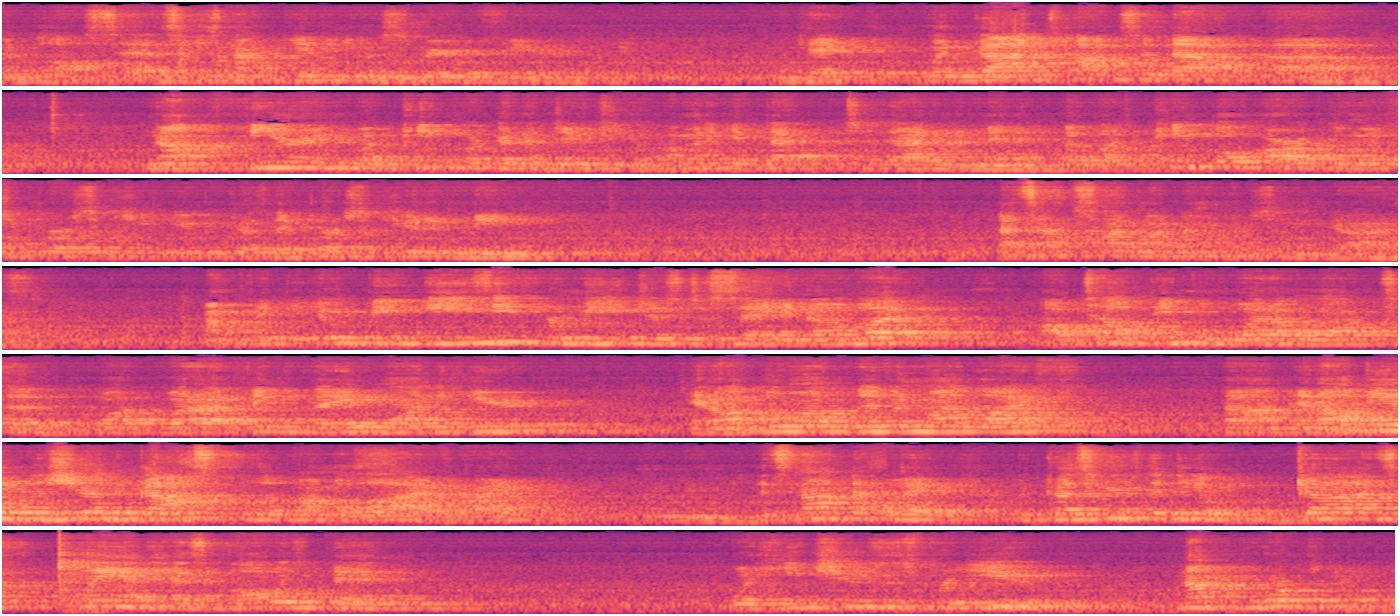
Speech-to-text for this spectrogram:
And Paul says he's not giving you a spirit of fear. Okay? When God talks about uh, not fearing what people are going to do to you, I'm going to get that to that in a minute. But like people are going to persecute you because they persecuted me. That's outside my comfort zone, guys. I'm thinking it would be easy for me just to say, you know what? I'll tell people what I want to, what, what I think they want to hear, and I'll go on living my life, um, and I'll be able to share the gospel if I'm alive, right? It's not that way. Because here's the deal God's plan has always been what He chooses for you, not your plan.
